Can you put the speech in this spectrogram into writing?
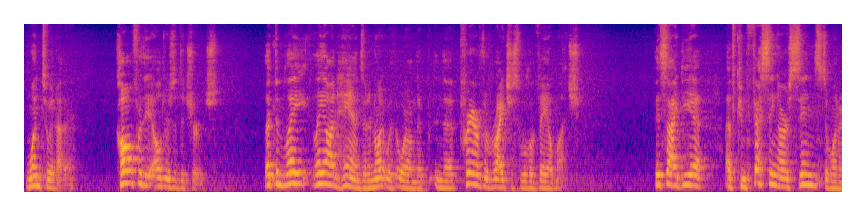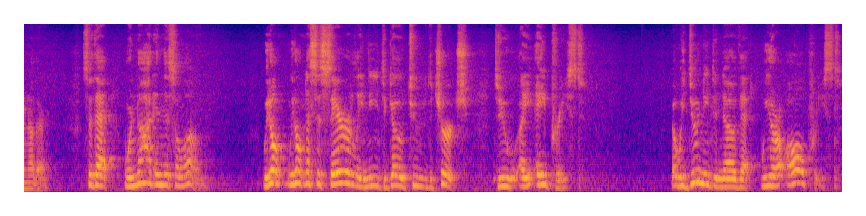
one to another. Call for the elders of the church. Let them lay, lay on hands and anoint with oil, and the, and the prayer of the righteous will avail much. This idea of confessing our sins to one another so that we're not in this alone. We don't, we don't necessarily need to go to the church, to a, a priest. But we do need to know that we are all priests.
